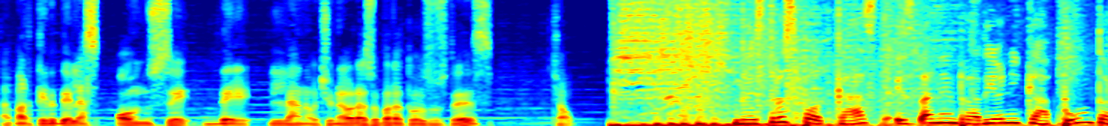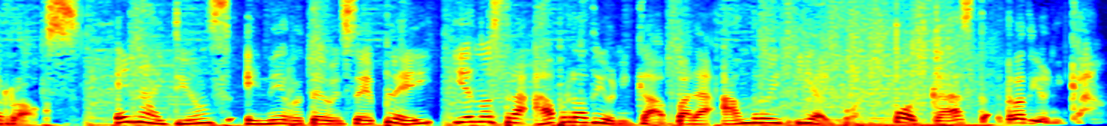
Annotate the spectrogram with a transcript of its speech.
a partir de las 11 de la noche. Un abrazo para todos ustedes. Chao. Nuestros podcasts están en radionica.rocks, en iTunes, en RTVC Play y en nuestra app Radionica para Android y iPhone. Podcast Radionica.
